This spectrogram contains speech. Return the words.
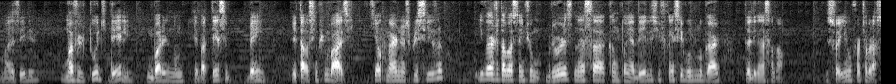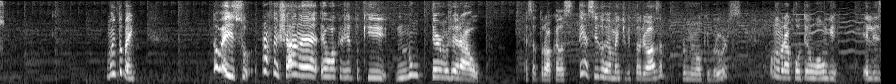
mas ele, uma virtude dele, embora ele não rebatesse bem, ele estava sempre em base, que é o que o Mariners precisa e vai ajudar bastante o Brewers nessa campanha deles de ficar em segundo lugar da Liga Nacional. Isso aí, um forte abraço. Muito bem. Então é isso. Para fechar, né, eu acredito que, num termo geral, essa troca ela tenha sido realmente vitoriosa para o Milwaukee Brewers. Vamos lembrar que o Colton Wong ele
